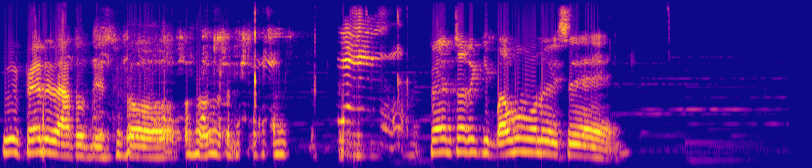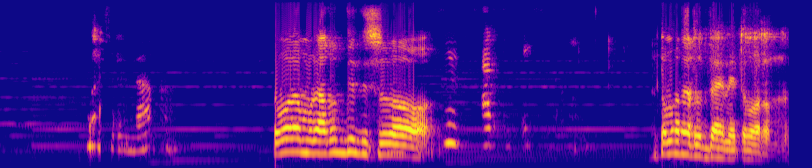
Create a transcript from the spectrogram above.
তুমি ফ্যানের আদর দিচ্ছ ফ্যানটারে কি বাবু মনে হয়েছে না। তোমার আম্মুর আদর দিয়ে দিছ? তোমার আদর দেয় নাই তোমার আম্মু।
